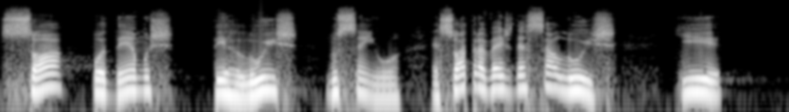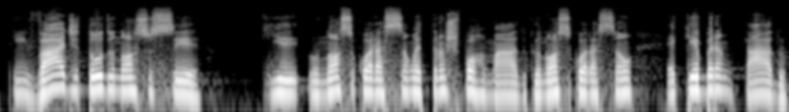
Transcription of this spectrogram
Só podemos ter luz no Senhor. É só através dessa luz que invade todo o nosso ser, que o nosso coração é transformado, que o nosso coração é quebrantado,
